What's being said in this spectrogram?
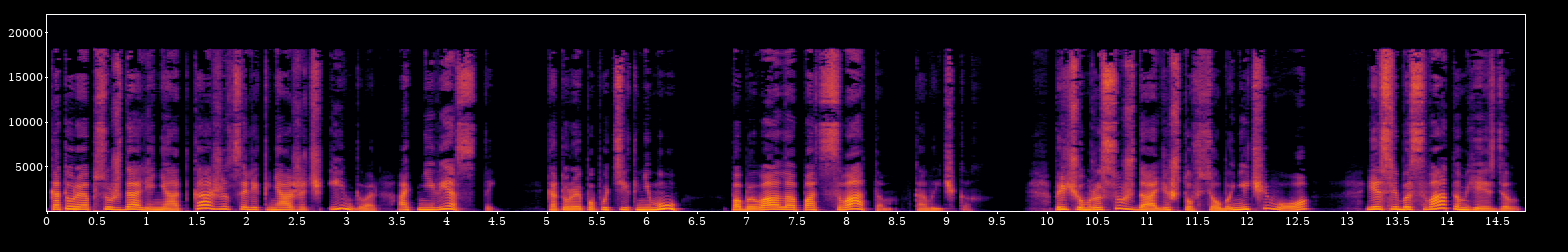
которые обсуждали, не откажется ли княжич Ингвар от невесты, которая по пути к нему побывала под сватом, в кавычках. Причем рассуждали, что все бы ничего, если бы сватом ездил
